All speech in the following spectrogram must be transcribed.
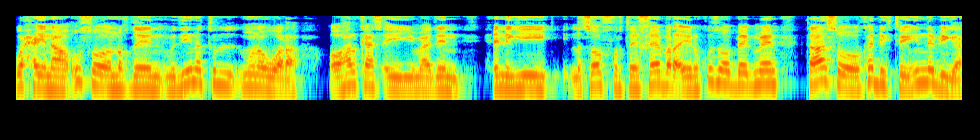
waxayna u soo noqdeen madiinatul munawara oo halkaas ayay yimaadeen. Xilligii la soo furtay kheybar ayayna ku soo beegmeen taasoo ka dhigtay in nebiga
